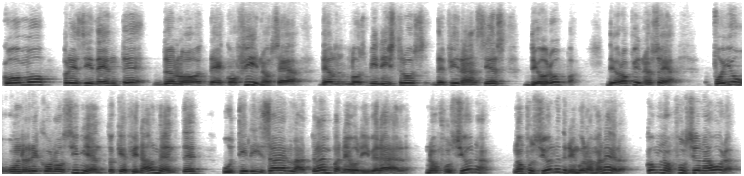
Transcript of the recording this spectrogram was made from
como presidente de, lo, de ECOFIN, o sea, de los ministros de Finanzas de Europa. De Europa, o sea, fue un reconocimiento que finalmente utilizar la trampa neoliberal no funciona, no funciona de ninguna manera. ¿Cómo no funciona ahora?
